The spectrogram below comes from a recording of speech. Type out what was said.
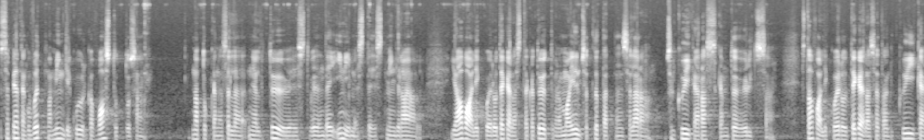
sa pead nagu võtma mingil kujul ka vastutuse natukene selle nii-öelda töö eest või nende inimeste eest mingil ajal. ja avaliku elu tegelastega töötamine, ma ilmselt lõpetan selle ära, see on kõige raskem töö üldse sest avaliku elu tegelased on kõige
